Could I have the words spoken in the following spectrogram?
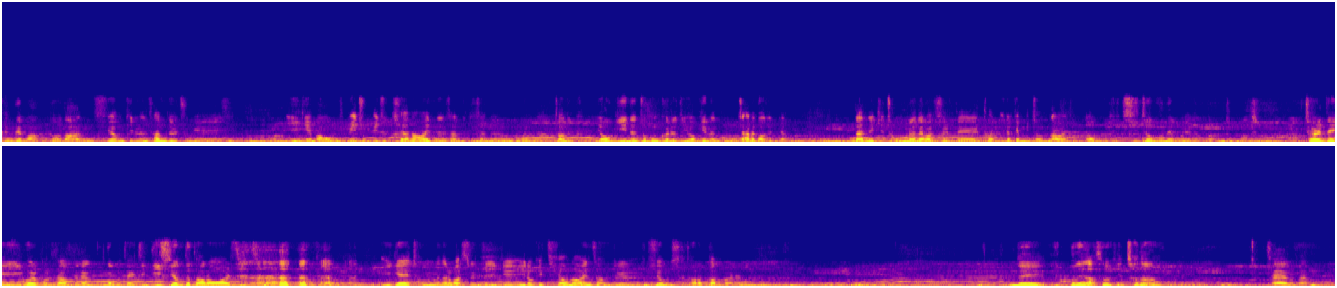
근데 막 또 난 수염 기른 사람들 중에 이게 막 엄청 삐죽삐죽 튀어나와 있는 사람들 있잖아요. 저는 그- 여기는 조금 그래도 여기는 자르거든요. 나는 이렇게 정면에 봤을 때 털 이렇게 삐죽 나와 있으면 너무 이렇게 지저분해 보이는 거야. 맞아. 절대 이걸 본 사람들은 공감 못하겠지. 네 수염도 더러워할 수 있지만 이게 정면으로 봤을 때 이게 이렇게 튀어나와 있는 사람들 수염 진짜 더럽단 말이야. 음. 근데 이쁘게 나서 괜찮아. 자연산.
